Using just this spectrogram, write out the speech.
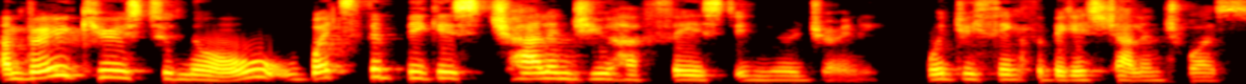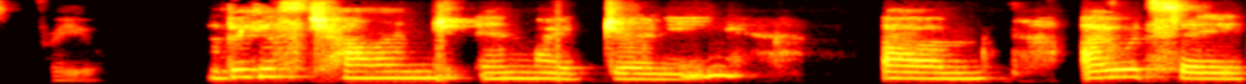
I'm very curious to know what's the biggest challenge you have faced in your journey. What do you think the biggest challenge was for you? The biggest challenge in my journey, um, I would say,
